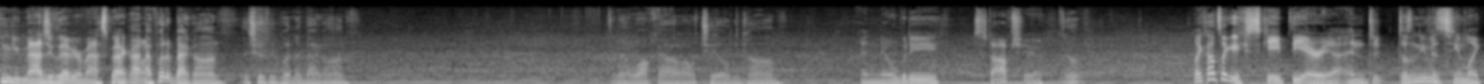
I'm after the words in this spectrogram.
And you magically have your mask back on. I, I put it back on. It shows me putting it back on. And I walk out all chilled and calm. and nobody stops you. Nope. Like how it's like escape the area and it doesn't even seem like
